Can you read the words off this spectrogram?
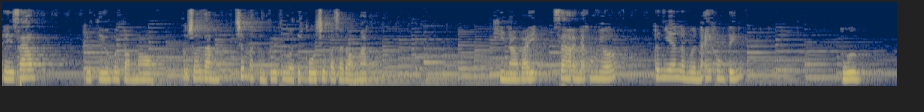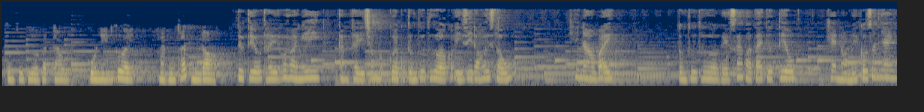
Thế sao? Tiêu tiêu hơi tò mò Tự cho rằng trước mặt tường tư thừa thì cô chưa bao giờ đỏ mặt Khi nào vậy? Sao em lại không nhớ? Tất nhiên là vừa nãy không tính Ừ Tường tư thừa gật đầu Cô nén cười Mặt thoát đỏ Tiêu tiêu thấy hơi hoài nghi, cảm thấy trong nụ cười của tưởng tư thừa có ý gì đó hơi xấu. Khi nào vậy? Tường thư thừa ghé sát vào tay tiêu tiêu, khe nói mấy câu rất nhanh.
